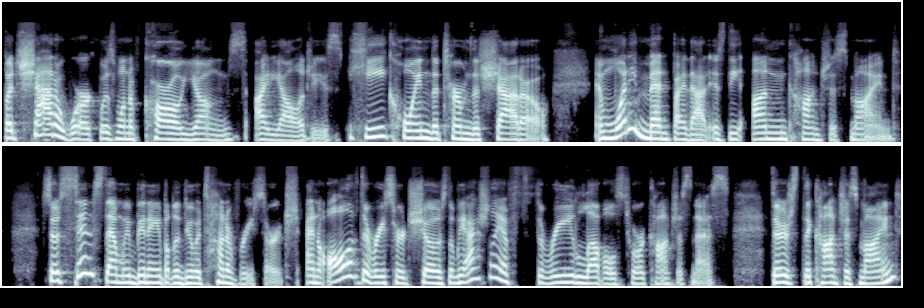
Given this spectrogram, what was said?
but shadow work was one of Carl Jung's ideologies. He coined the term the shadow, and what he meant by that is the unconscious mind. So, since then, we've been able to do a ton of research, and all of the research shows that we actually have three levels to our consciousness. There's the conscious mind,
